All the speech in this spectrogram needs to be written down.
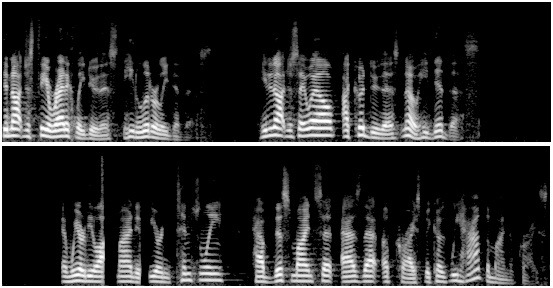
did not just theoretically do this, he literally did this. He did not just say, Well, I could do this. No, he did this. And we are to be like minded. We are intentionally have this mindset as that of Christ because we have the mind of Christ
